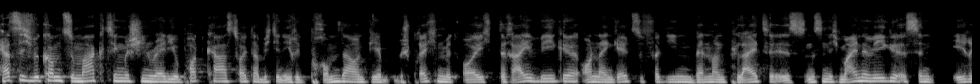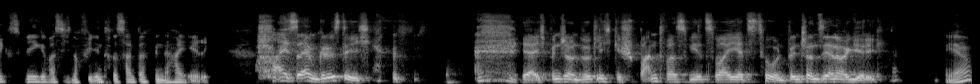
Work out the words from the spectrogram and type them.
Herzlich willkommen zum Marketing Machine Radio Podcast. Heute habe ich den Erik Prom da und wir besprechen mit euch drei Wege, online Geld zu verdienen, wenn man pleite ist. Und es sind nicht meine Wege, es sind Eriks Wege, was ich noch viel interessanter finde. Hi Erik. Hi Sam, grüß dich. Ja, ich bin schon wirklich gespannt, was wir zwei jetzt tun. Bin schon sehr neugierig. Ja,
